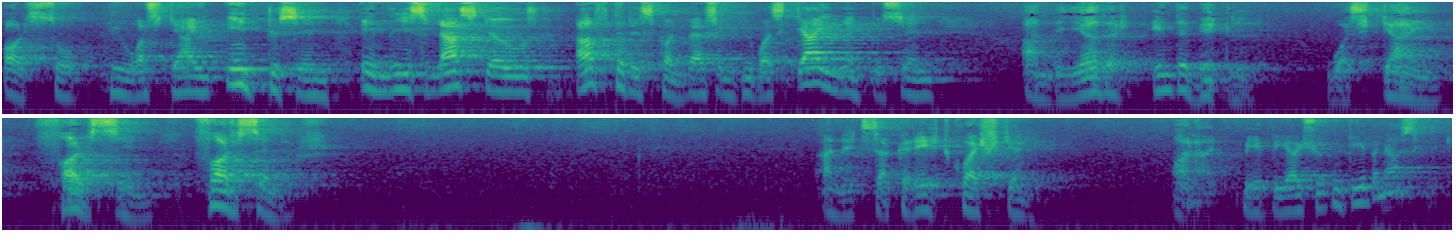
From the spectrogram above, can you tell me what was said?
also who was dying into sin in these last hours after his conversion. He was dying into sin, and the other in the middle was dying for sin, for sinners. And it's a great question. Well, I, maybe I shouldn't even ask it.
